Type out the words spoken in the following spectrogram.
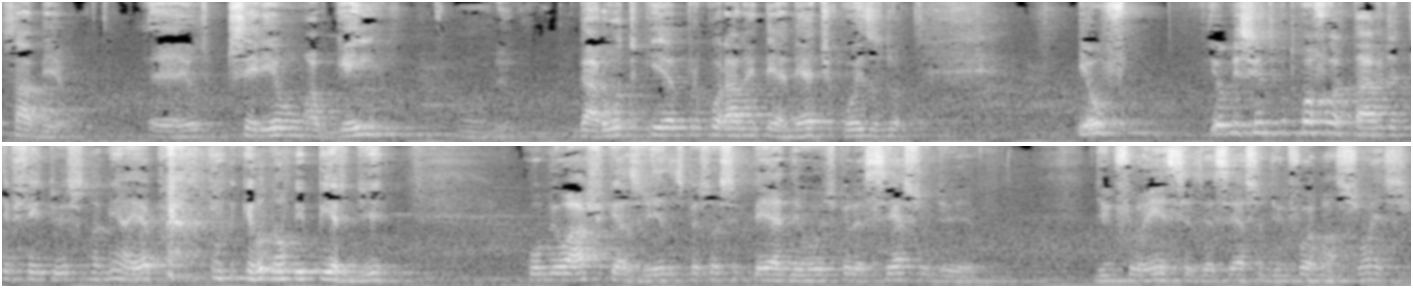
sabe, é, eu seria um, alguém, um garoto que ia procurar na internet coisas do. Eu eu me sinto muito confortável de ter feito isso na minha época, porque eu não me perdi. Como eu acho que às vezes as pessoas se perdem hoje pelo excesso de, de influências, excesso de informações.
